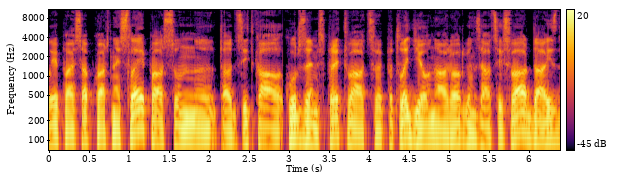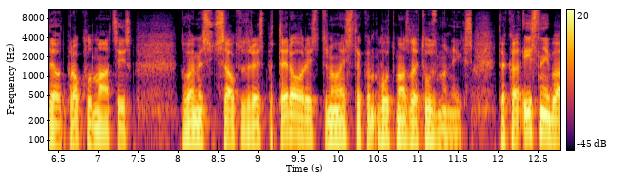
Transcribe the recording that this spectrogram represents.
Liepājas apkārtnē slēpās un uh, tādas it kā kurzemes pretvāts vai pat leģionāru organizācijas vārdā izdeva proklamācijas Nu, vai mēs viņu sauktu uzreiz par teroristu, nu, es kā, būtu mazliet uzmanīgs. Tā kā īstenībā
